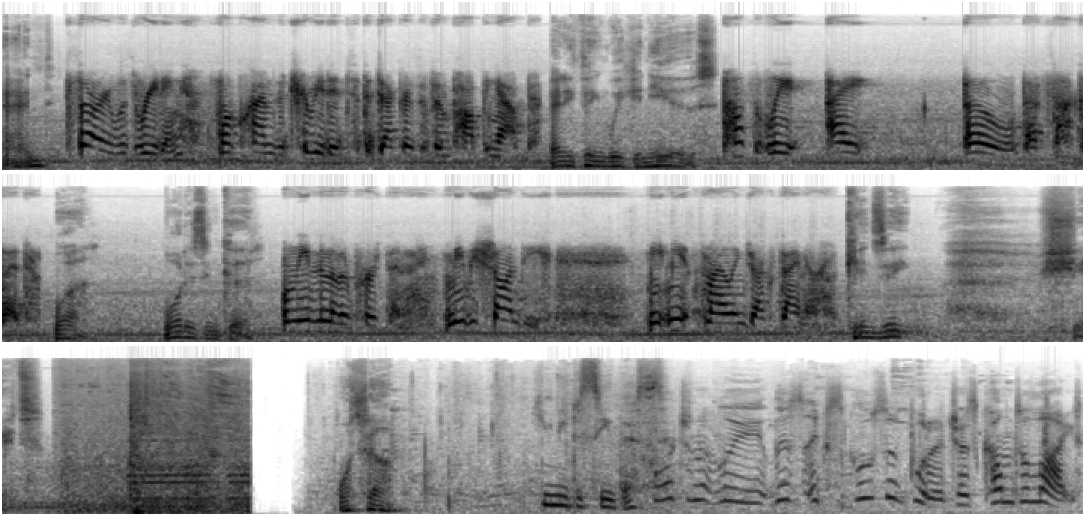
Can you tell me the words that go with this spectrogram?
And Sorry, was reading. More crimes attributed to the Deckers have been popping up. anything we can use. Possibly, I... Oh, that's not good. What? What isn't good? We'll need another person. Maybe Shaundi. Meet me at Smiling Jack's Diner. Kinzie? Shit. What's up? You need to see this. Fortunately, this exclusive footage has come to light,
